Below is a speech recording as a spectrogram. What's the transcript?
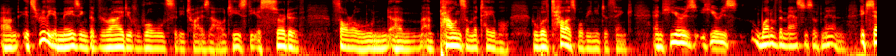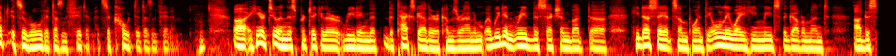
Um, it's really amazing the variety of roles that he tries out. He's the assertive Thoreau who um, um, pounds on the table, who will tell us what we need to think. And here is here is one of the masses of men, except it's a role that doesn't fit him. It's a coat that doesn't fit him. Uh, here too, in this particular reading, the the tax gatherer comes around, and we didn't read this section, but uh, he does say at some point the only way he meets the government, uh, this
